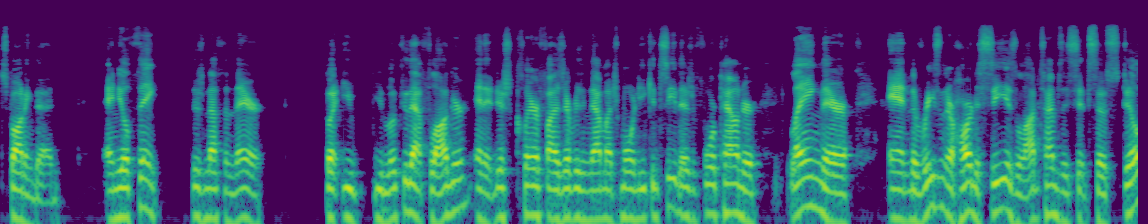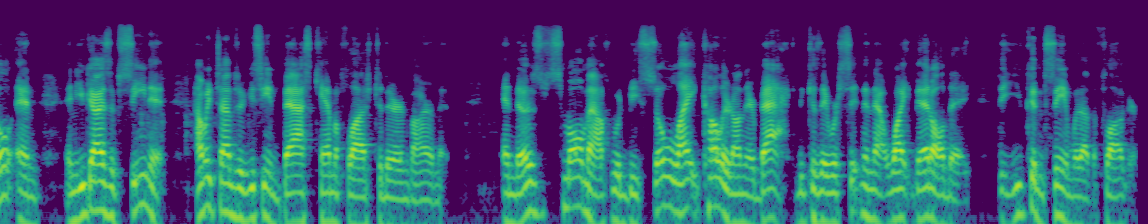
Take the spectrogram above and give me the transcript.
spawning bed and you'll think there's nothing there but you you look through that flogger and it just clarifies everything that much more and you can see there's a four pounder laying there and the reason they're hard to see is a lot of times they sit so still and and you guys have seen it. How many times have you seen bass camouflage to their environment? And those smallmouth would be so light colored on their back because they were sitting in that white bed all day that you couldn't see them without the flogger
